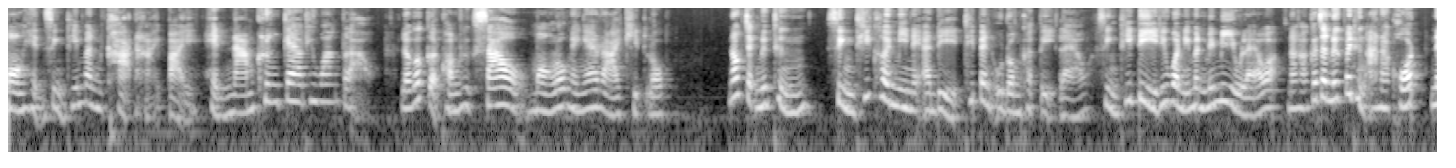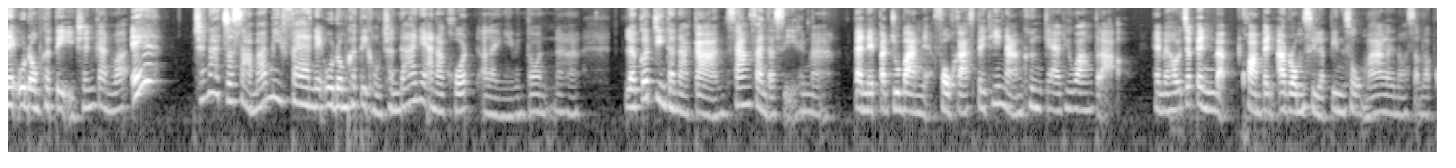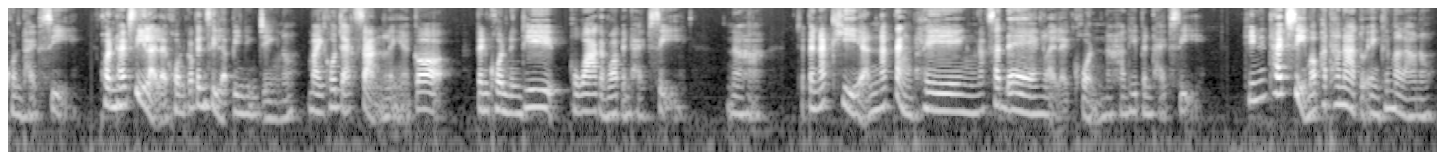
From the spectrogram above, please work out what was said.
มองเห็นสิ่งที่มันขาดหายไป เห็นน้ำครึ่งแก้วที่ว่างเปล่า แล้วก็เกิดความรู้สึกเศร้า มองโลกในแง่ร้ายคิดลบ นอกจากนึกถึงสิ่งที่เคยมีในอดีตที่เป็นอุดมคติแล้ว สิ่งที่ดีที่วันนี้มันไม่มีอยู่แล้วอะนะคะ ก็จะนึกไปถึงอนาคตในอุดมคติอีกเช่นกันว่า เอ๊ะ ฉันอาจจะสามารถมีแฟนในอุดมคติของฉันได้ในอนาคตอะไรอย่างนี้เป็นต้นนะคะ แล้วก็จินตนาการสร้างแฟนตาซีขึ้นมา แต่ในปัจจุบันเนี่ยโฟกัสไปที่น้ำครึ่งแก้วที่ว่างเปล่า ห็นไหมเขาจะเป็นแบบความเป็นอารมณ์ศิลปินสูงมากเลยเนาะสำหรับคน type 4 คน type 4 หลาย ๆ คนก็เป็นศิลปินจริง ๆ เนาะไมเคิลแจ็กสันอะไรเงี้ยก็เป็นคนหนึ่งที่เขาว่ากันว่าเป็น type 4 นะคะ จะเป็นนักเขียนนักแต่งเพลง นักแสดงหลาย ๆ คนนะคะที่เป็น type 4 ทีนี้ type 4 มาพัฒนาตัวเองขึ้นมาแล้วเนาะ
